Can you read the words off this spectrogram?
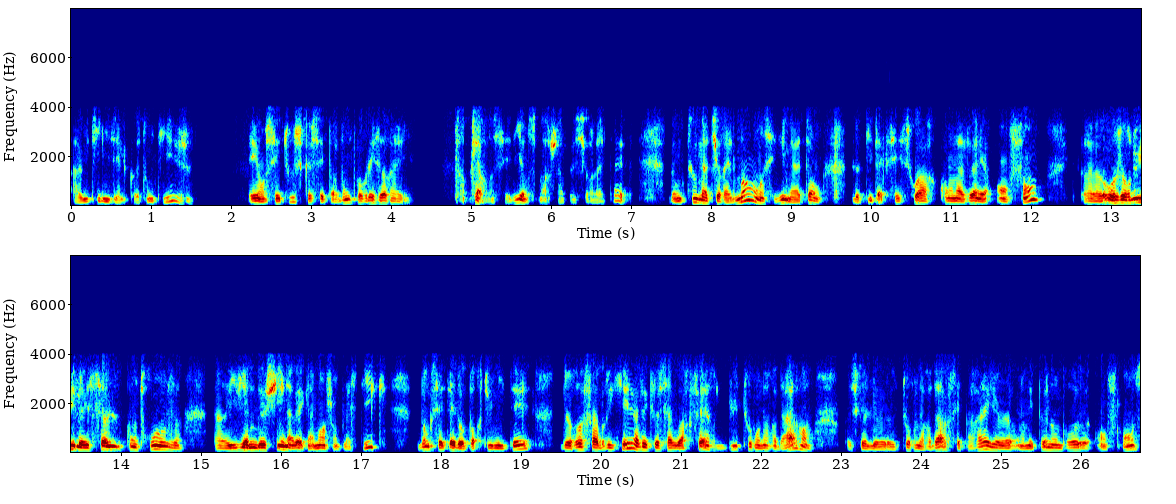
à utiliser le coton-tige, et on sait tous que c'est pas bon pour les oreilles. Donc là, on s'est dit, on se marche un peu sur la tête. Donc tout naturellement, on s'est dit, mais attends, le petit accessoire qu'on avait enfant, euh, aujourd'hui, les seuls qu'on trouve, euh, ils viennent de Chine avec un manche en plastique. Donc c'était l'opportunité de refabriquer avec le savoir-faire du tourneur d'art, parce que le tourneur d'art, c'est pareil, euh, on est peu nombreux en France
